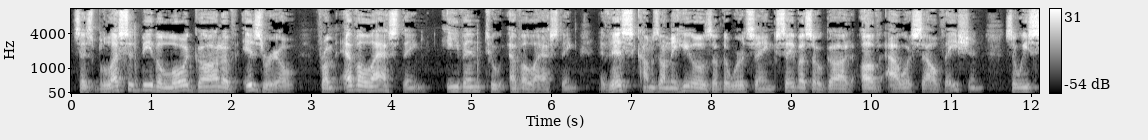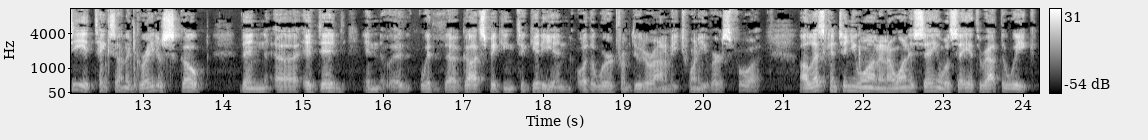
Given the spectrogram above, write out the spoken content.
says, "Blessed be the Lord God of Israel from everlasting." Even to everlasting. This comes on the heels of the word saying, Save us, O God, of our salvation. So we see it takes on a greater scope than uh, it did in uh, with uh, God speaking to Gideon or the word from Deuteronomy 20 verse 4. Uh, let's continue on, and I want to say, and we'll say it throughout the week,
